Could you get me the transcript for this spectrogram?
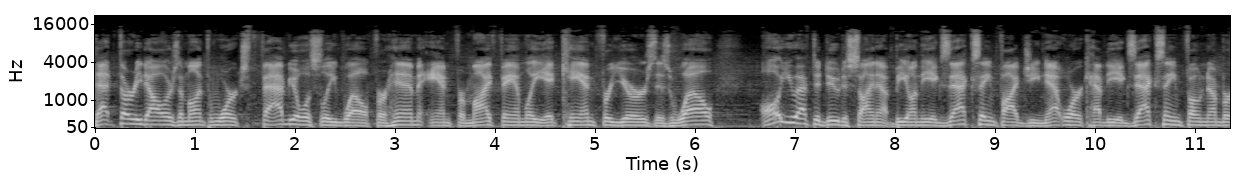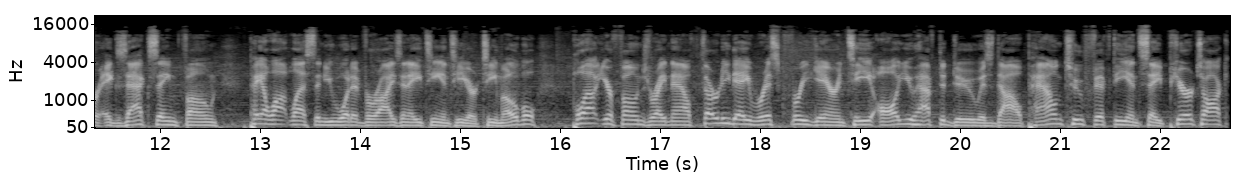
That $30 a month works fabulously well for him and for my family. It can for yours as well. All you have to do to sign up, be on the exact same 5G network, have the exact same phone number, exact same phone, pay a lot less than you would at Verizon, AT&T, or T-Mobile. Pull out your phones right now. 30 day risk free guarantee. All you have to do is dial pound 250 and say Pure Talk.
